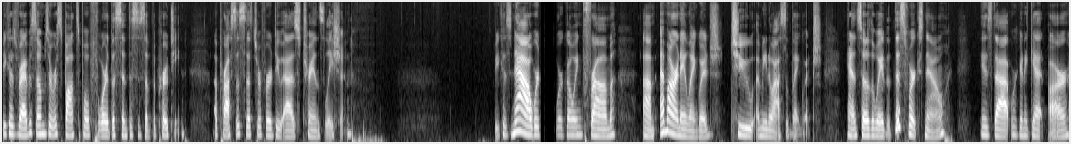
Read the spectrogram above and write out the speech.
because ribosomes are responsible for the synthesis of the protein, a process that's referred to as translation. Because now we're we're going from um, mRNA language to amino acid language. And so the way that this works now is that we're going to get our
